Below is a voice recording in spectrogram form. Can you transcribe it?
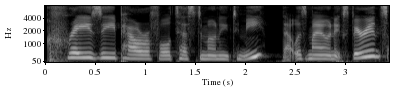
crazy powerful testimony to me. That was my own experience,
